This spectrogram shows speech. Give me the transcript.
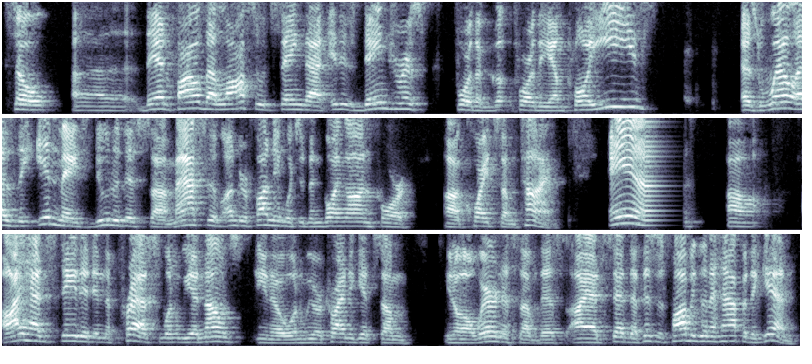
So uh, they had filed that lawsuit saying that it is dangerous for the for the employees as well as the inmates due to this uh, massive underfunding, which has been going on for uh, quite some time. And uh, I had stated in the press when we announced, you know, when we were trying to get some, you know, awareness of this, I had said that this is probably going to happen again.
